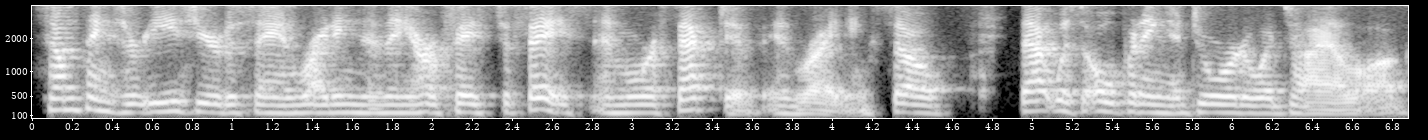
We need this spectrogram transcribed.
Some things are easier to say in writing than they are face to face and more effective in writing. So that was opening a door to a dialogue.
